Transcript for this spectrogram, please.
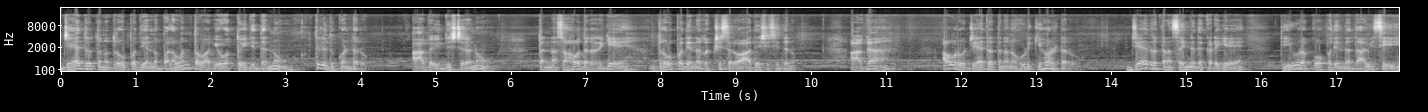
ಜಯದ್ರಥನು ದ್ರೌಪದಿಯನ್ನು ಬಲವಂತವಾಗಿ ಒತ್ತೊಯ್ದಿದ್ದನ್ನು ತಿಳಿದುಕೊಂಡರು. ಆಗ ಯುಧಿಷ್ಠಿರನು ತನ್ನ ಸಹೋದರರಿಗೆ ದ್ರೌಪದಿಯನ್ನು ರಕ್ಷಿಸಲು ಆದೇಶಿಸಿದನು. ಆಗ ಅವರು ಜಯದ್ರಥನನ್ನು ಹುಡುಕಿ ಹೊರಟರು. ಜಯದ್ರಥನ ಸೈನ್ಯದ ಕಡೆಗೆ ತೀವ್ರ ಕೋಪದಿಂದ ಧಾವಿಸಿ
